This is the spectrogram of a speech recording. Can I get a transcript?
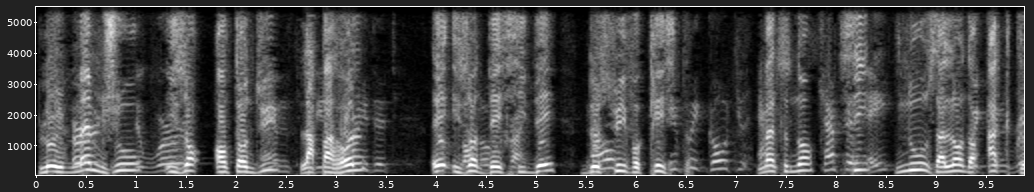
Le même jour, ils ont entendu la parole et ils ont décidé de suivre Christ. Maintenant, si nous allons dans Actes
